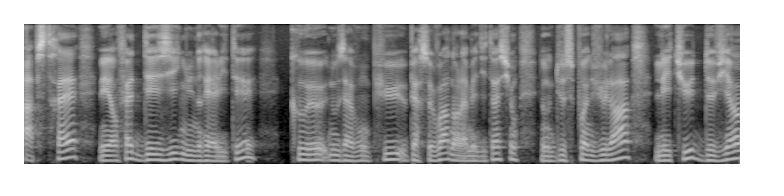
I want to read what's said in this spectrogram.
abstraits, mais en fait désignent une réalité que nous avons pu percevoir dans la méditation. Donc de ce point de vue-là, l'étude devient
